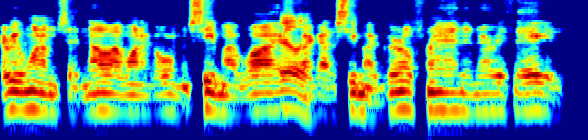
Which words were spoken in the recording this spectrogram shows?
Every one of them said, "No, I want to go home and see my wife. Really? I got to see my girlfriend and everything." And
